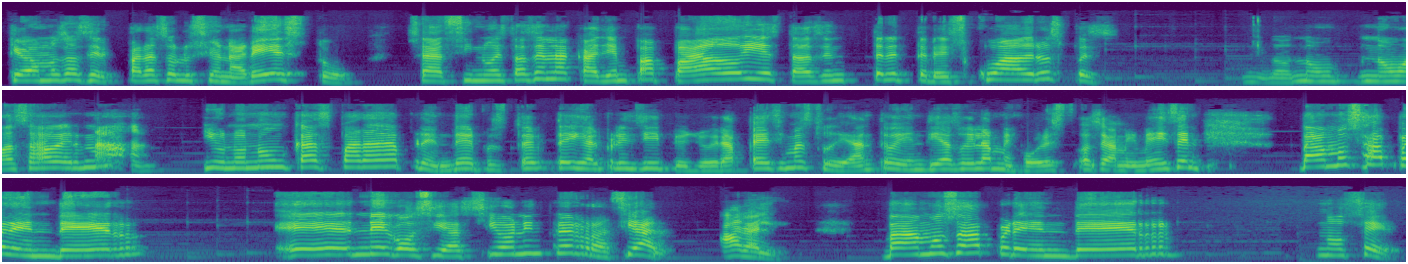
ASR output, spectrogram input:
¿qué vamos a hacer para solucionar esto? O sea, si no estás en la calle empapado y estás entre tres cuadros, pues no, no, no vas a ver nada. Y uno nunca para de aprender. Pues te, te dije al principio, yo era pésima estudiante, hoy en día soy la mejor. O sea, a mí me dicen, vamos a aprender eh, negociación interracial, hágale. Vamos a aprender, no sé,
